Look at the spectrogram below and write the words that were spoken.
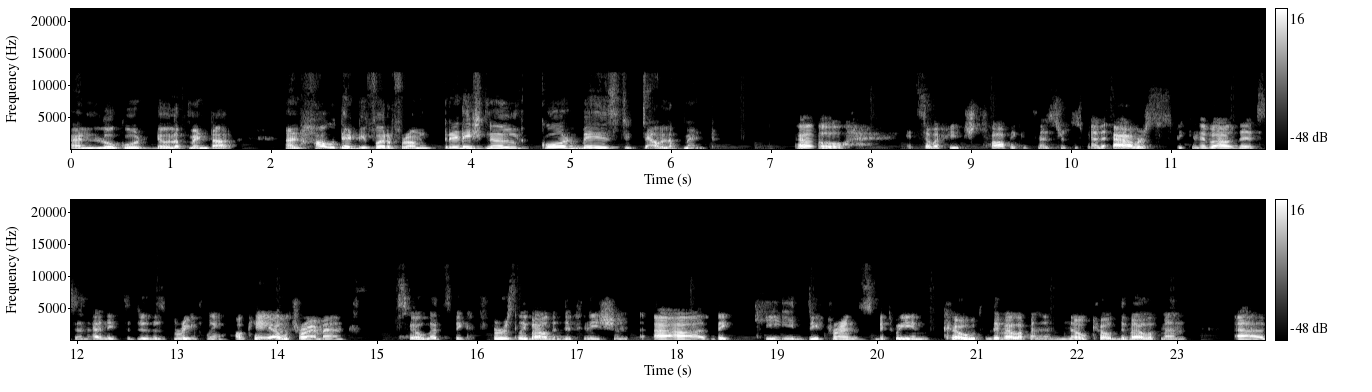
and low code development are and how they differ from traditional code based development. Oh, it's so a huge topic. It's necessary to spend hours speaking about this, and I need to do this briefly. Okay, I will try, man. So let's speak firstly about the definition. Uh, the key difference between code development and no code development uh,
